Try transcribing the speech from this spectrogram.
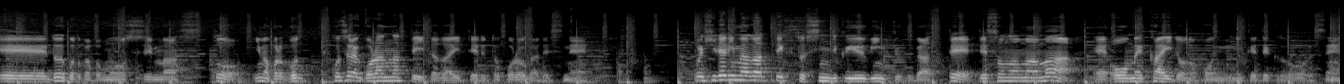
えー、どういうことかと申しますと今これごこちらご覧になっていただいているところがですねこれ左曲がっていくと新宿郵便局があってでそのまま、えー、青梅街道の方に抜けていくところですね、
